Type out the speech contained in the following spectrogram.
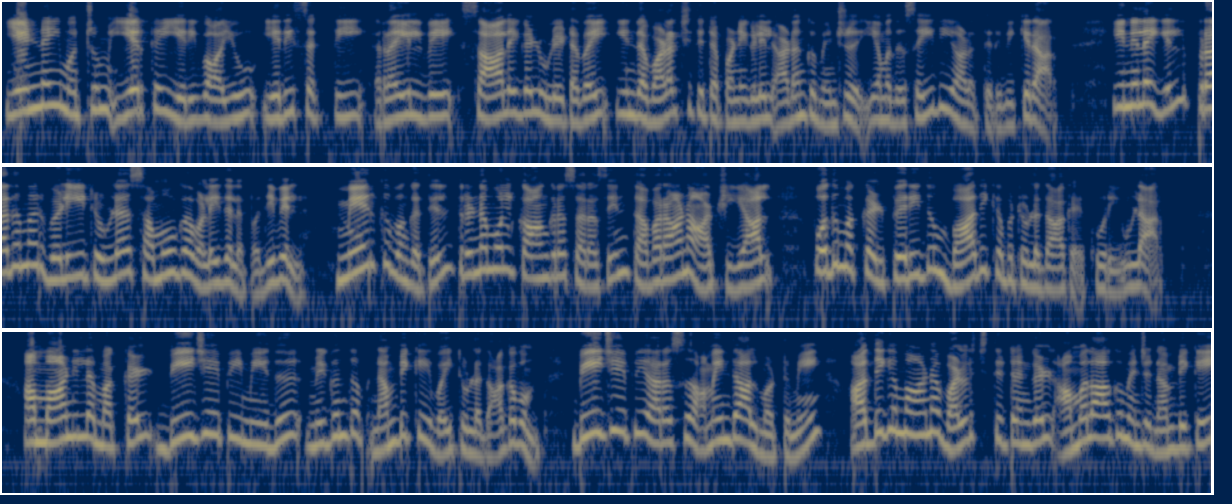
எண்ணெய் மற்றும் இயற்கை எரிவாயு எரிசக்தி ரயில்வே சாலைகள் உள்ளிட்டவை இந்த வளர்ச்சித் திட்டப் பணிகளில் அடங்கும் என்று எமது செய்தியாளர் தெரிவிக்கிறார். இந்நிலையில் பிரதமர் வெளியிட்டுள்ள சமூக வலைதள பதிவில் மேற்கு வங்கத்தில் திரிணாமுல் காங்கிரஸ் அரசின் தவறான ஆட்சியால் பொதுமக்கள் பெரிதும் பாதிக்கப்பட்டுள்ளதாக கூறியுள்ளார். அம்மாநில மக்கள் பிஜேபி மீது மிகுந்த நம்பிக்கை வைத்துள்ளதாகவும் பிஜேபி அரசு அமைந்தால் மட்டுமே அதிகமான வளர்ச்சித் திட்டங்கள் அமலாகும் என்ற நம்பிக்கை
